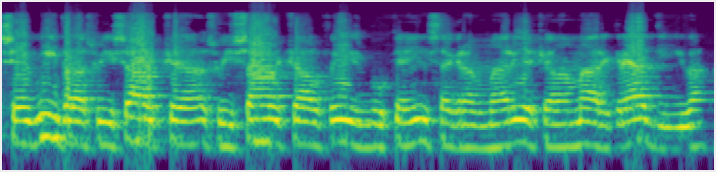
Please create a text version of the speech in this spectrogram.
seguitela sui social, sui social Facebook e Instagram Maria Celamare Creativa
